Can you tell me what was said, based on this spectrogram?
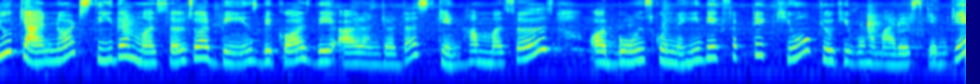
You can not see the muscles और bones because they are under the skin हम मसल्स और बोन्स को नहीं देख सकते। क्यों? क्योंकि वो हमारे स्किन के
